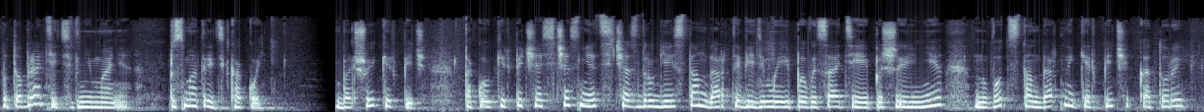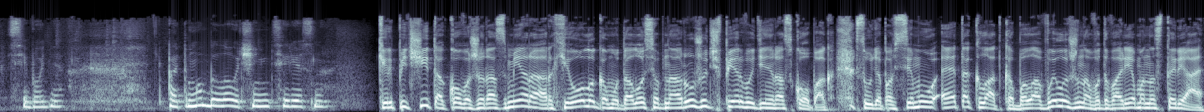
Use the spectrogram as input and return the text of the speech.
Вот обратите внимание, посмотрите какой. Большой кирпич. Такого кирпича сейчас нет. Сейчас другие стандарты, видимо, и по высоте, и по ширине. Ну вот стандартный кирпичик, который сегодня. Поэтому было очень интересно. Кирпичи такого же размера археологам удалось обнаружить в первый день раскопок. Судя по всему, эта кладка была выложена во дворе монастыря.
